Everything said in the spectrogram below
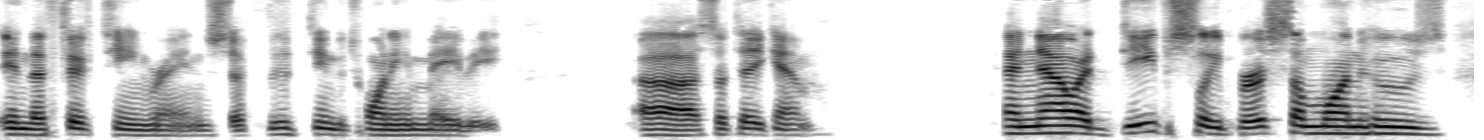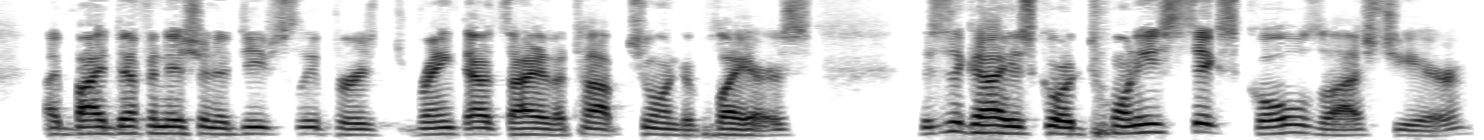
in the 15 range, so 15 to 20 maybe. Uh, so take him. And now a deep sleeper, someone who's uh, by definition a deep sleeper, is ranked outside of the top 200 players. This is a guy who scored 26 goals last year,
